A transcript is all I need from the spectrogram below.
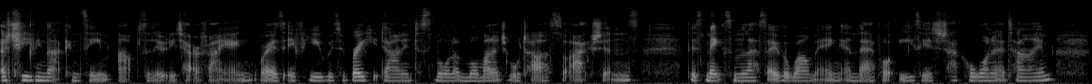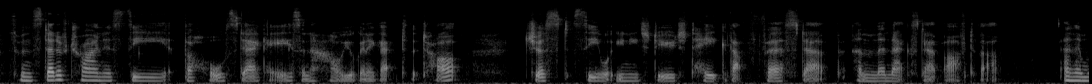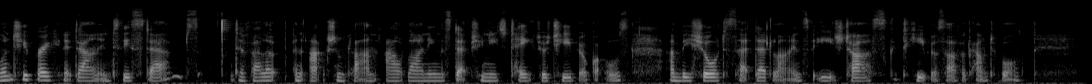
achieving that can seem absolutely terrifying. Whereas if you were to break it down into smaller, more manageable tasks or actions, this makes them less overwhelming and therefore easier to tackle one at a time. So instead of trying to see the whole staircase and how you're going to get to the top, just see what you need to do to take that first step and the next step after that. And then once you've broken it down into these steps, develop an action plan outlining the steps you need to take to achieve your goals and be sure to set deadlines for each task to keep yourself accountable.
